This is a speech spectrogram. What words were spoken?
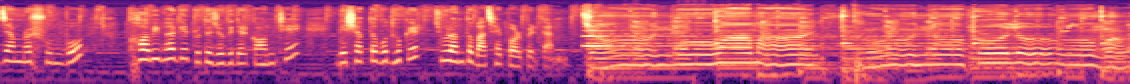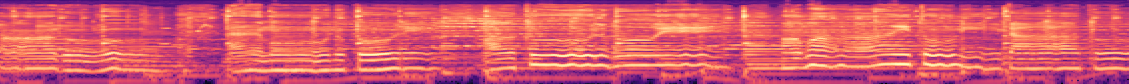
আজ আমরা শুনব খ বিভাগের প্রতিযোগীদের কণ্ঠে দেশাত্মবোধকের চূড়ান্ত বাছাই পর্বের গান। আমার হলো মাগো। এমন করে আকুল হয়ে আমায় তুমি ডাকো।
